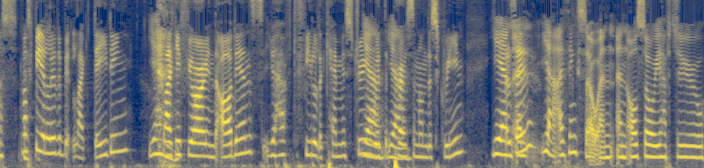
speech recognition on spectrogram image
us. It Must be a little bit like dating. yeah, like if you are in the audience, you have to feel the chemistry Yeah, with the yeah. person on the screen. Yeah, and, and- yeah, I think so. And and also you have to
